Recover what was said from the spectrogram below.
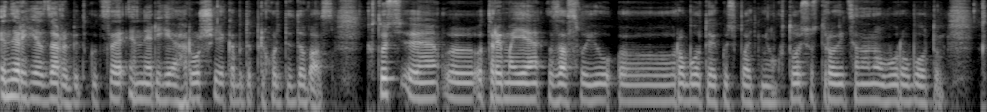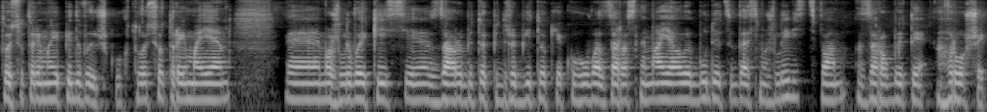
енергія заробітку, це енергія грошей, яка буде приходити до вас. Хтось е, е, отримає за свою е, роботу якусь платню, хтось устроїться на нову роботу, хтось отримає підвишку, хтось отримає. Можливо, якийсь заробіток, підробіток, якого у вас зараз немає, але буде це дасть можливість вам заробити грошей.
